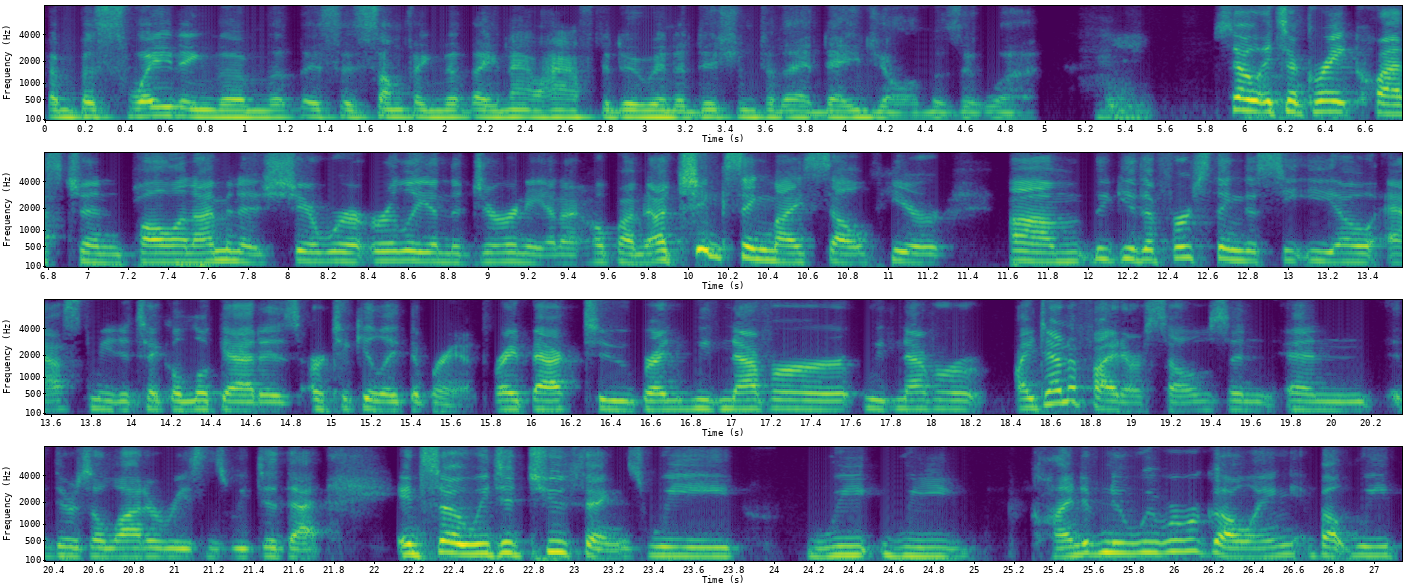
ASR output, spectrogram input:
and persuading them that this is something that they now have to do in addition to their day job as it were so it's a great question, Paul, and I'm going to share we're early in the journey, and I hope I'm not jinxing myself here. Um, the, the, first thing the CEO asked me to take a look at is articulate the brand. Right back to brand, we've never we've never identified ourselves, and and there's a lot of reasons we did that. And so we did two things. We we we kind of knew we were going, but we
